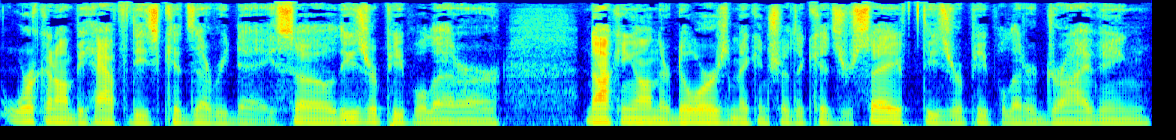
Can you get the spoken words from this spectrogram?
working on behalf of these kids every day. So these are people that are knocking on their doors, making sure the kids are safe. These are people that are driving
